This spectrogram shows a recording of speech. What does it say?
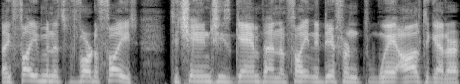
like five minutes before the fight to change his game plan and fight in a different way altogether.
